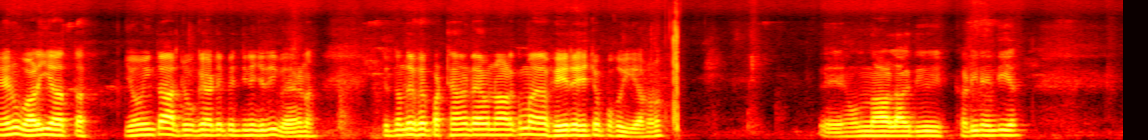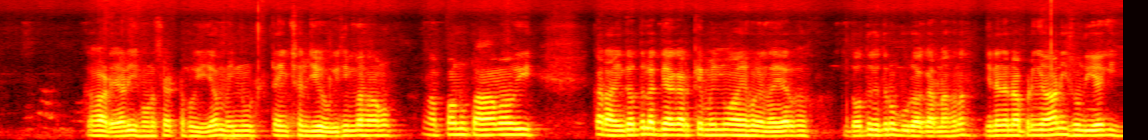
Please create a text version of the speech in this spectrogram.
ਇਹਨੂੰ ਵਾਲੀ ਆਦਤ ਆ। ਜਿਉਂ ਹੀ ਧਾਰ ਚੋ ਕੇ ਸਾਡੇ ਪਿੱਦੀ ਨੇ ਜਿਹਦੀ ਬਹਿਣ ਜਿੱਦਾਂ ਦੇ ਫਿਰ ਪੱਠਿਆਂ ਦਾ ਟਾਈਮ ਨਾਲ ਘਮਾਇਆ, ਫੇਰ ਇਹ ਚੁੱਪ ਹੋਈ ਆ ਹੁਣ। ਤੇ ਹੁਣ ਨਾਲ ਲੱਗਦੀ ਹੋਈ ਖੜੀ ਰਹਿੰਦੀ ਆ। ਕਹਾੜੇ ਵਾਲੀ ਹੁਣ ਸੈੱਟ ਹੋਈ ਆ। ਮੈਨੂੰ ਟੈਨਸ਼ਨ ਜੀ ਹੋ ਗਈ ਸੀ। ਮੈਂ ਕਿਹਾ ਹੁਣ ਆਪਾਂ ਨੂੰ ਤਾਂ ਆ ਵੀ ਘਰਾਂ ਹੀ ਦੁੱਧ ਲੱਗਿਆ ਕਰਕੇ ਮੈਨੂੰ ਐ ਹੋ ਜਾਂਦਾ ਯਾਰ, ਦੁੱਧ ਕਿਧਰੋਂ ਪੂਰਾ ਕਰਨਾ ਹਨਾ? ਜਿੰਨੇ ਦਿਨ ਆਪਣੀ ਆ ਨਹੀਂ ਸੁੰਦੀ ਹੈਗੀ,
